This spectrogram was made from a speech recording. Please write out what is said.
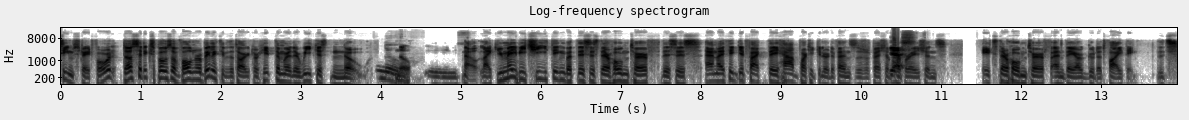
Seems straightforward. Does it expose a vulnerability of the target or hit them where they're weakest? No. No. No, like you may be cheating, but this is their home turf. This is, and I think in fact they have particular defenses or special Yes. preparations. It's their home turf, and they are good at fighting. It's,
